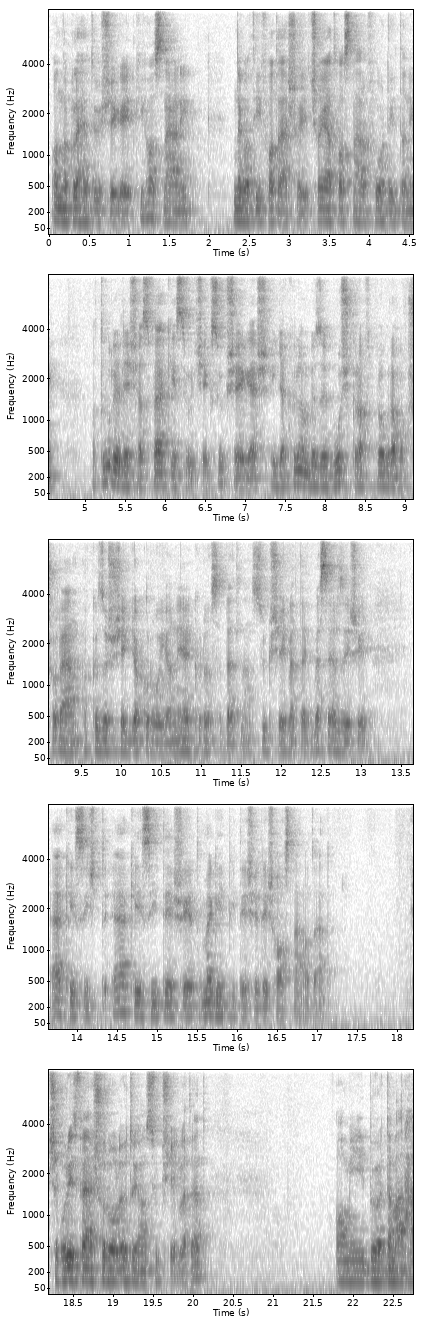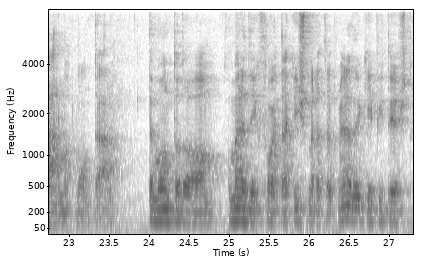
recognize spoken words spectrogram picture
annak lehetőségeit kihasználni, negatív hatásait saját hasznára fordítani, a túléléshez felkészültség szükséges, így a különböző bushcraft programok során a közösség gyakorolja nélkülözhetetlen szükségletek beszerzését, elkészít- elkészítését, megépítését és használatát. És akkor itt felsorol öt olyan szükségletet, amiből te már hármat mondtál. Te mondtad a, a menedékfajták ismeretet, menedéképítést,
